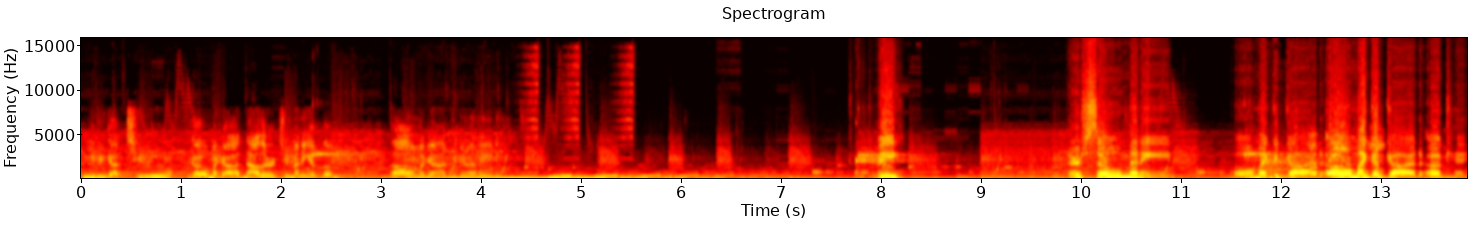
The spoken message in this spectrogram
You even got two. Oh my god! Now there are too many of them. Oh my god! Too many. Come to me. There's so many. Oh my good god. Oh my good god. Okay.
